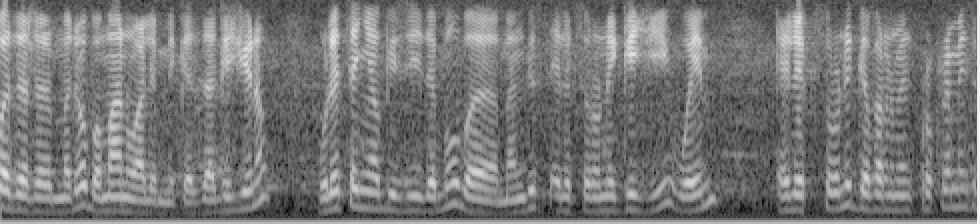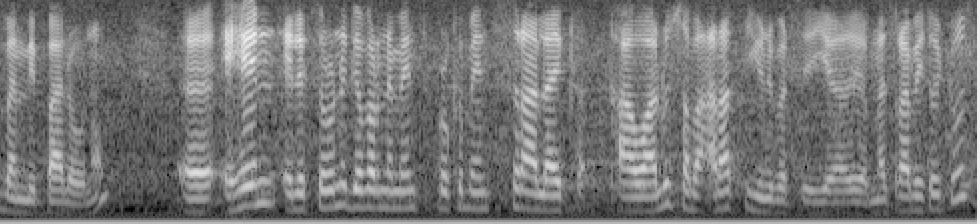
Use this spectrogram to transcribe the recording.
በተለመደው በ manual የሚገዛ ግዢ ነው። ሁለተኛው ጊዜ ደግሞ በመንግስት ኤሌክትሮኒክ ግዢ ወይም electronic government procurement በሚባለው ነው። ይሄን electronic government procurement ስራ ላይ ካዋሉ ሰባ አራት ዩኒቨርሲቲ መስሪያ ቤቶች ውስጥ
